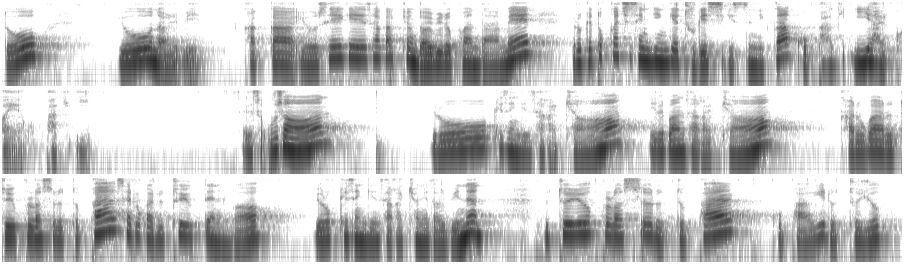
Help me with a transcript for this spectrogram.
또 요 넓이, 각각 요 세 개의 사각형 넓이를 구한 다음에 이렇게 똑같이 생긴 게 두 개씩 있으니까 곱하기 2 할 거예요. 곱하기 2. 그래서 우선 이렇게 생긴 사각형 1번 사각형 가로가 루트 6 플러스 루트 8 세로가 루트 6 되는 거 이렇게 생긴 사각형의 넓이는 루트 6 플러스 루트 8 곱하기 루트 6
